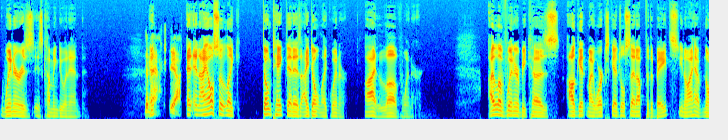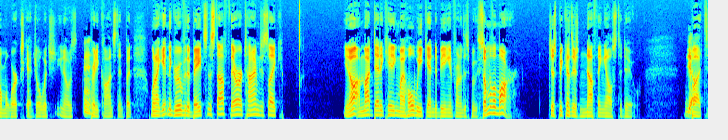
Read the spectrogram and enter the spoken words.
winter is is coming to an end. the and- max. Yeah. And, and I also like don't take that as I don't like winter. I love winter. I love winter because I'll get my work schedule set up for the baits. You know, I have normal work schedule, which you know is Mm. pretty constant. But when I get in the groove of the baits and stuff, there are times it's like, you know, I'm not dedicating my whole weekend to being in front of this booth. Some of them are, just because there's nothing else to do. Yeah. But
